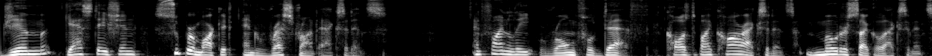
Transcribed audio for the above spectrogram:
gym, gas station, supermarket, and restaurant accidents. And finally, wrongful death caused by car accidents, motorcycle accidents,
